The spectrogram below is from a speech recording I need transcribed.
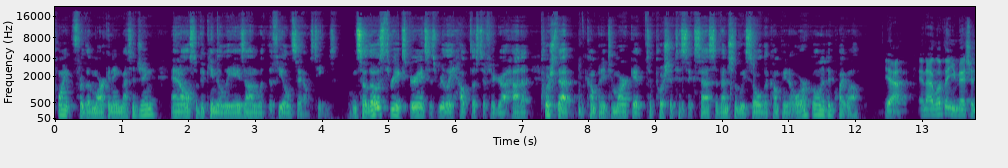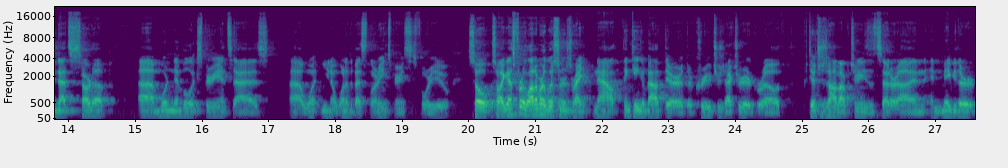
point for the marketing messaging and also became the liaison with the field sales teams. And so those three experiences really helped us to figure out how to push that company to market, to push it to success. Eventually, we sold the company to Oracle and it did quite well. Yeah. And I love that you mentioned that startup, uh, more nimble experience as uh, what, you know, one of the best learning experiences for you. So, so I guess for a lot of our listeners right now, thinking about their, their career trajectory or growth, potential job opportunities, et cetera, and, and maybe they're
